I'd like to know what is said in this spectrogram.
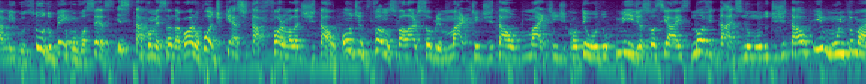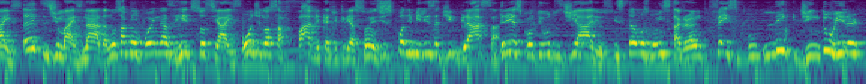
amigos, tudo bem com vocês? Está começando agora o podcast da Fórmula Digital, onde vamos falar sobre marketing digital, marketing de conteúdo, mídias sociais, novidades no mundo digital e muito mais. Antes de mais nada, nos acompanhe nas redes sociais, onde nossa fábrica de criações disponibiliza de graça três conteúdos diários. Estamos no Instagram, Facebook, LinkedIn, Twitter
